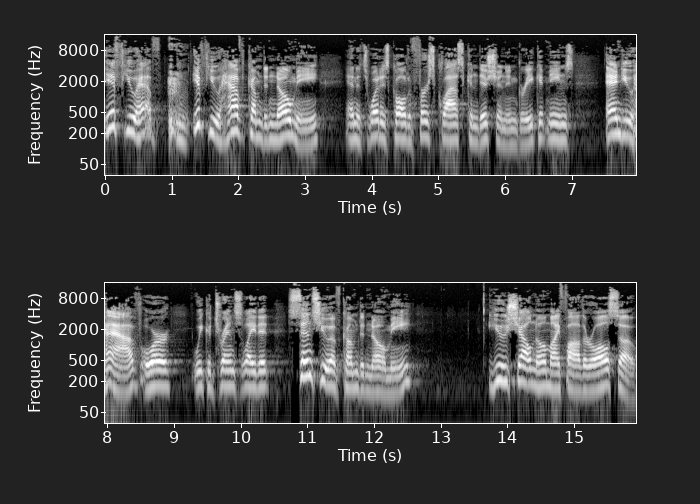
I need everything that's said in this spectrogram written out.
if you have if you have come to know me and it's what is called a first class condition in greek it means and you have or we could translate it since you have come to know me you shall know my father also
